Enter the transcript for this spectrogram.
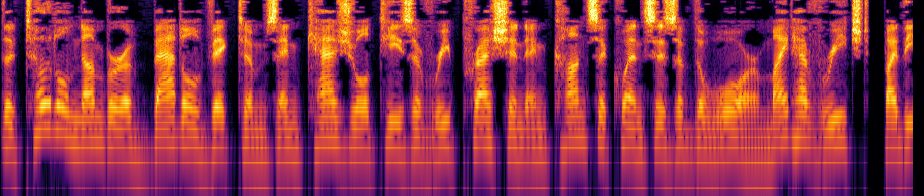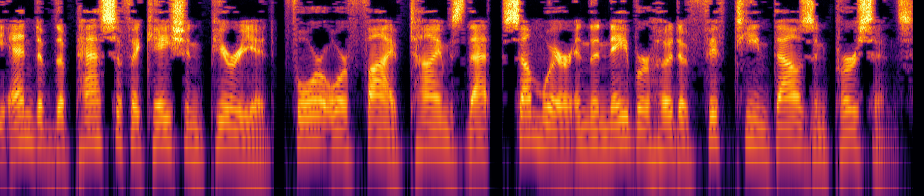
the total number of battle victims and casualties of repression and consequences of the war might have reached, by the end of the pacification period, four or five times that, somewhere in the neighborhood of 15,000 persons.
